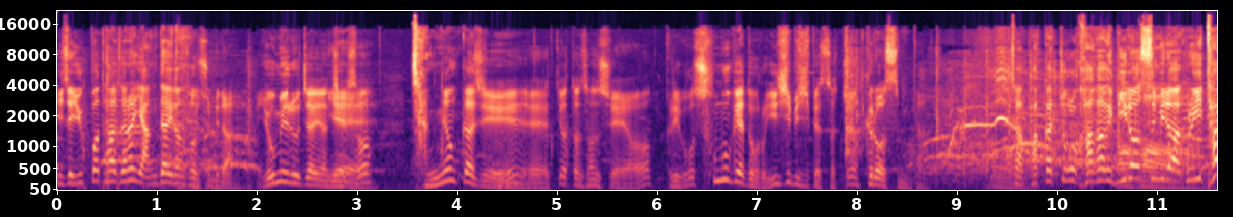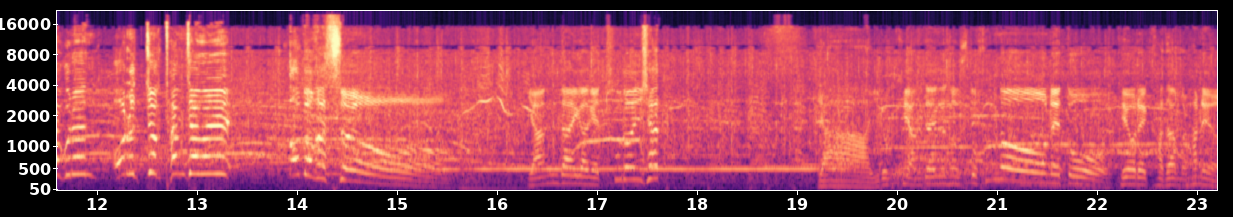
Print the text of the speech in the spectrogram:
이제 6번 타자는 양다이강 선수입니다. 요미루 자이언츠에서 예. 작년까지 음. 예, 뛰었던 선수예요. 그리고 20개 도로 20, 20 했었죠. 그렇습니다. 자 바깥쪽으로 강하게 밀었습니다. 어허. 그리고 이 타구는 오른쪽 탐장을 넘어갔어요. 양다이강의 투런샷. 야 이렇게 양다이강 선수도 홈런에 또 대열에 가담을 하네요.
